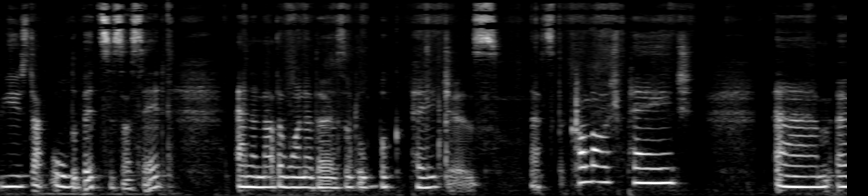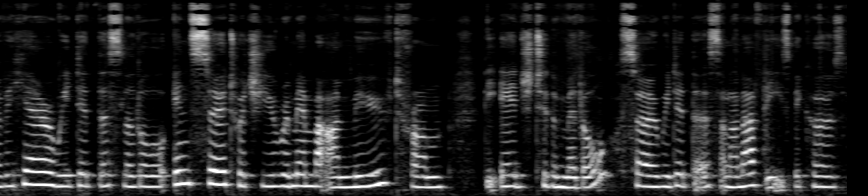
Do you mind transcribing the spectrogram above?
used up all the bits, as I said. And another one of those little book pages. That's the collage page. Um, over here we did this little insert which you remember I moved from the edge to the middle so we did this and I love these because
